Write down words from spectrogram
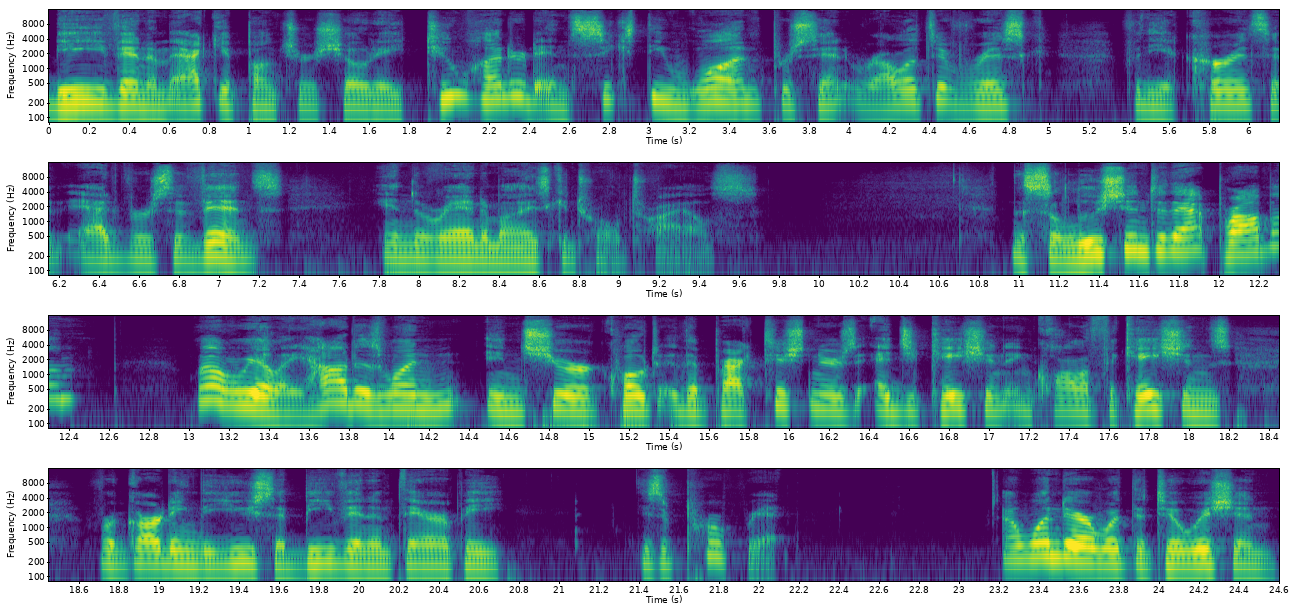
bee venom acupuncture showed a 261% relative risk for the occurrence of adverse events in the randomized controlled trials. The solution to that problem? Well, really, how does one ensure, quote, the practitioner's education and qualifications regarding the use of bee venom therapy is appropriate. I wonder what the tuition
